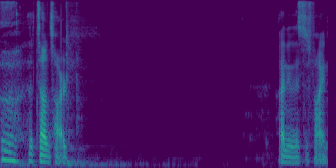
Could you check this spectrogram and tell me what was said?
that sounds hard. I think this is fine.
